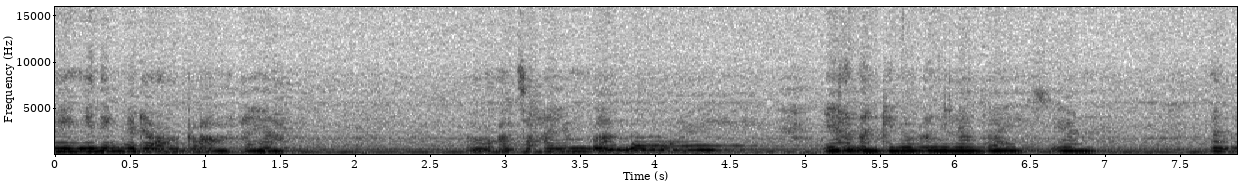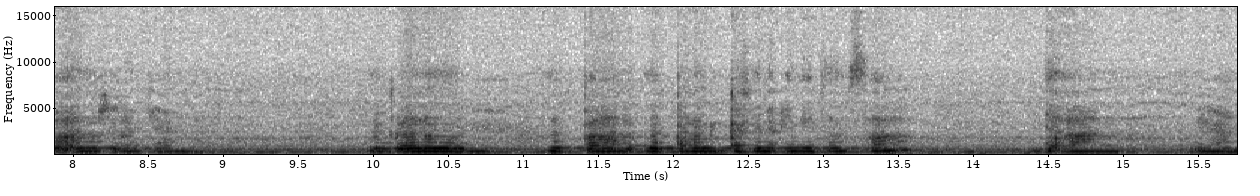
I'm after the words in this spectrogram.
nanginginig na daw ang paa. Kaya, oh, at saka yung baboy. Yan ang ginawa nila guys. Yan. Nag-ano sila dyan. Nag-ano, nagpa, nagpalamig kasi na initan sa daan. Yan.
